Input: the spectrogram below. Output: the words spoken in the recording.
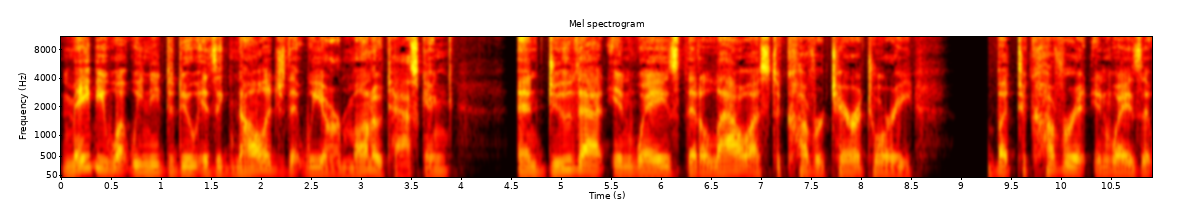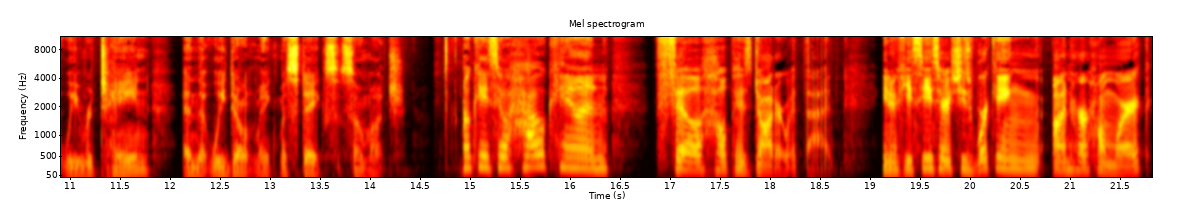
maybe what we need to do is acknowledge that we are monotasking and do that in ways that allow us to cover territory, but to cover it in ways that we retain and that we don't make mistakes so much. Okay, so how can Phil help his daughter with that? You know, he sees her, she's working on her homework,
